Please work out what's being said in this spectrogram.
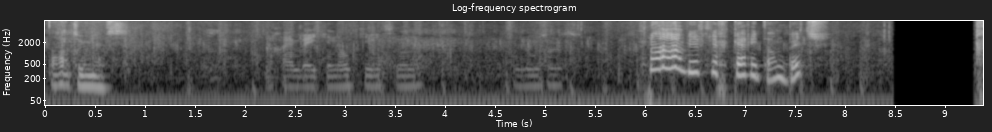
Dat had u mis. Ga een beetje een hoekje iets doen. Losers. Ah, wie heeft je gecarried dan, bitch? Hé,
